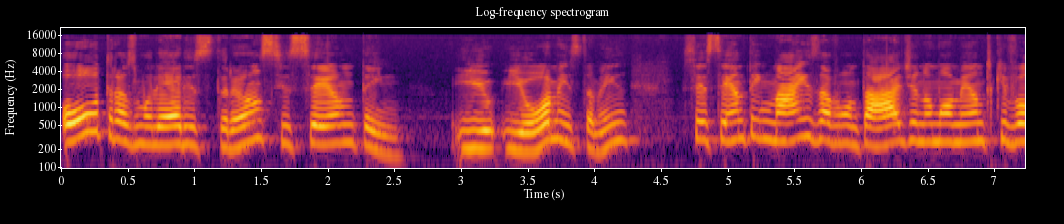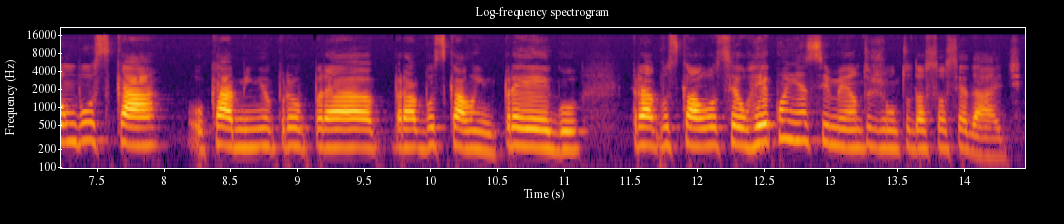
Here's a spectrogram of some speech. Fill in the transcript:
outras mulheres trans se sentem, e, e homens também, se sentem mais à vontade no momento que vão buscar o caminho para buscar um emprego, para buscar o seu reconhecimento junto da sociedade.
